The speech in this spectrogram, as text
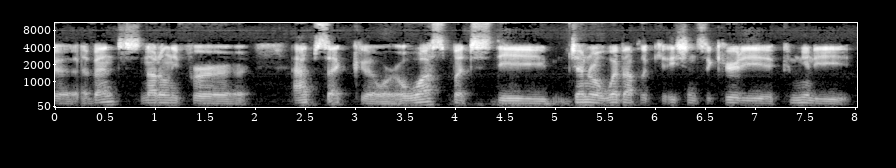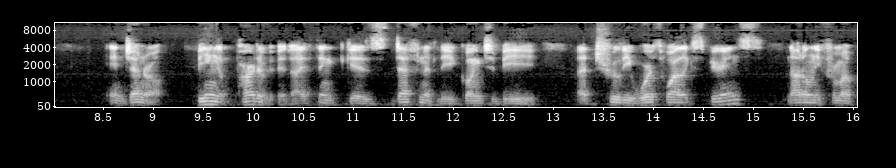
uh, event, not only for AppSec or OWASP, but the general web application security community in general. Being a part of it, I think, is definitely going to be a truly worthwhile experience, not only from a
